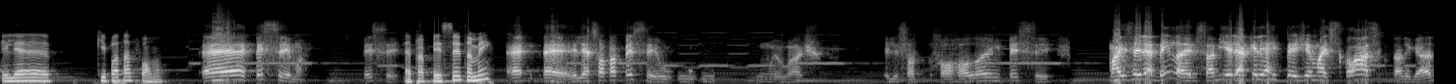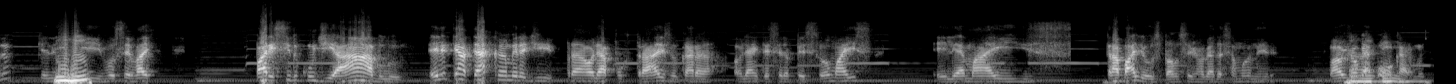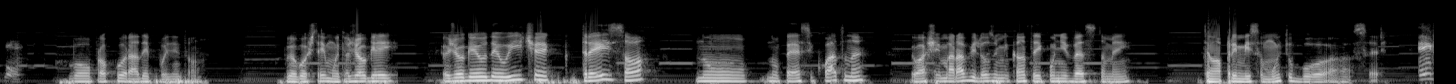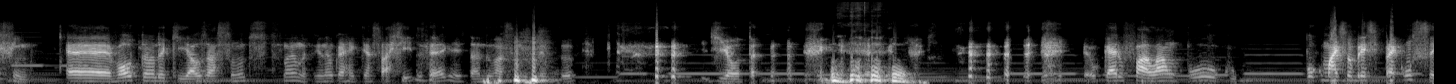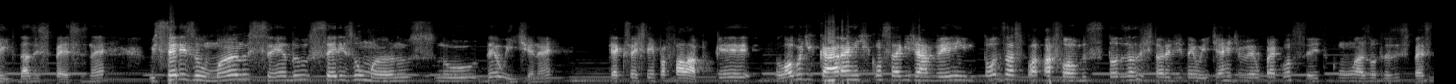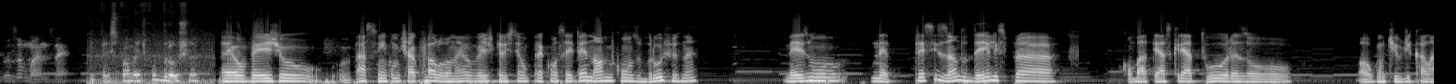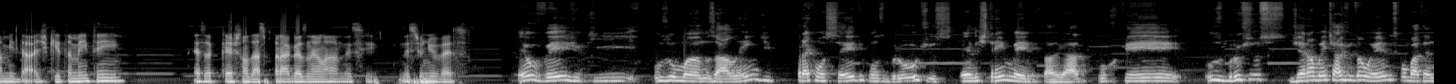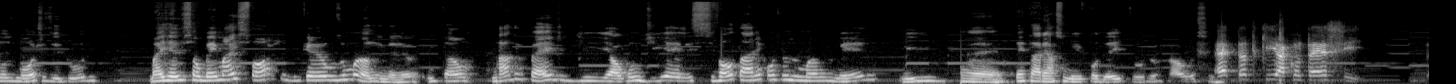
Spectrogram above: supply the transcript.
Ele é. Que plataforma? É PC, mano. PC. É pra PC também? É, é, ele é só pra PC, o, o, o, um, eu acho. Ele só, só rola em PC. Mas ele é bem leve, sabe? E ele é aquele RPG mais clássico, tá ligado? Aquele Uhum. que você vai. Parecido com o Diablo. Ele tem até a câmera de pra olhar por trás, o cara olhar em terceira pessoa, mas ele é mais trabalhoso pra você jogar dessa maneira. Mas o jogo Ah, é bom, cara, muito bom. Vou procurar depois então. Eu gostei muito. Eu joguei. Eu joguei o The Witcher 3 só no, no PS4, né? Eu achei maravilhoso, me encantei com o universo também. Tem uma premissa muito boa a série. Enfim, é, voltando aqui aos assuntos, mano, não que a gente tenha saído, né? Que a gente tá no assunto o tempo todo. Idiota. Eu quero falar um pouco, um pouco mais sobre esse preconceito das espécies, né? Os seres humanos sendo seres humanos no The Witcher, né? O que é que vocês têm para falar? Porque logo de cara a gente consegue já ver em todas as plataformas, todas as histórias de The Witch, a gente vê o preconceito com as outras espécies dos humanos, né? E principalmente com o bruxo, né? É, eu vejo, assim como o Thiago falou, né? Eu vejo que eles têm um preconceito enorme com os bruxos, né? Mesmo né, precisando deles para combater as criaturas ou algum tipo de calamidade, que também tem essa questão das pragas, né, lá nesse, nesse universo eu vejo que os humanos, além de preconceito com os bruxos, eles têm medo, tá ligado? Porque os bruxos geralmente ajudam eles combatendo os monstros e tudo. Mas eles são bem mais fortes do que os humanos, entendeu? Então, nada impede de algum dia eles se voltarem contra os humanos mesmo e é, tentarem assumir o poder e tudo, algo assim. É, tanto que acontece.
